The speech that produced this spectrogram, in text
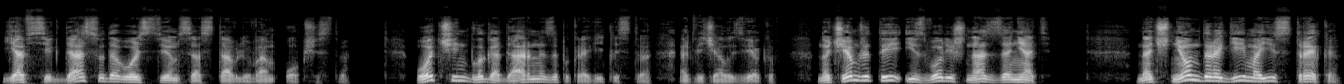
я всегда с удовольствием составлю вам общество. Очень благодарна за покровительство, отвечал Извеков. Но чем же ты изволишь нас занять? Начнем, дорогие мои, с трека.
